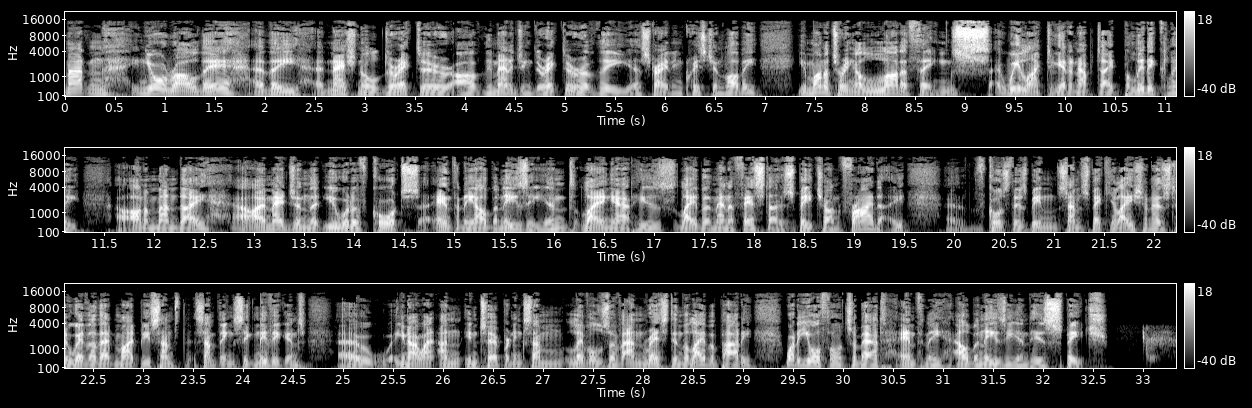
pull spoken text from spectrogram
Martyn, in your role there, uh, the uh, national director of the managing director of the Australian Christian Lobby, you're monitoring a lot of things. We like to get an update politically on a Monday. Uh, I imagine that you would have caught Anthony Albanese and laying out his Labor manifesto speech on Friday. Uh, of course, there's been some speculation as to whether that might be some, something significant, uh, you know, un- interpreting some levels of unrest in the Labor Party. What are your thoughts? thoughts about Anthony Albanese and his speech?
